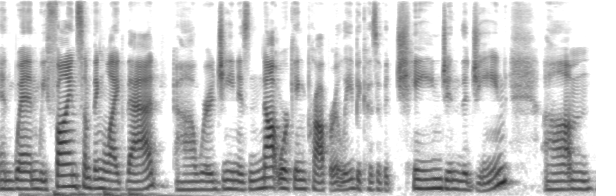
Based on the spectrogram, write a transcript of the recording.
And when we find something like that, uh, where a gene is not working properly because of a change in the gene, um,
